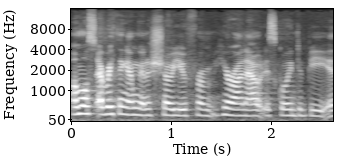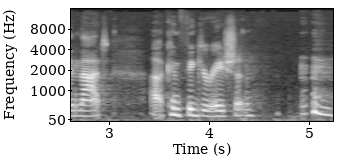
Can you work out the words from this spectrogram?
almost everything I'm going to show you from here on out is going to be in that uh, configuration. and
